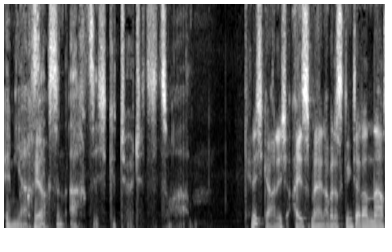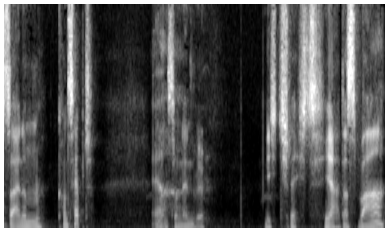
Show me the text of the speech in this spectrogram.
im Jahr Ach ja. 86 getötet zu haben. kenne ich gar nicht, Iceman, aber das klingt ja dann nach seinem Konzept, wenn man es so nennen will. Nicht schlecht. Ja, das war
